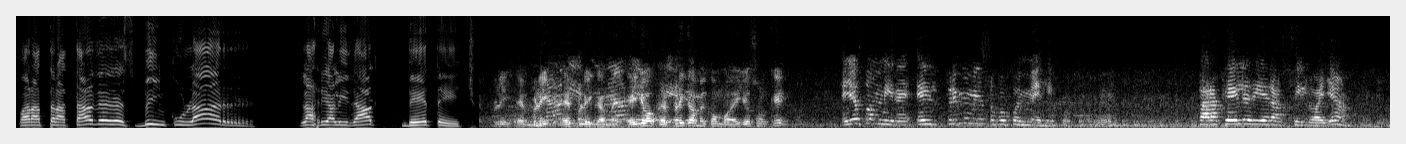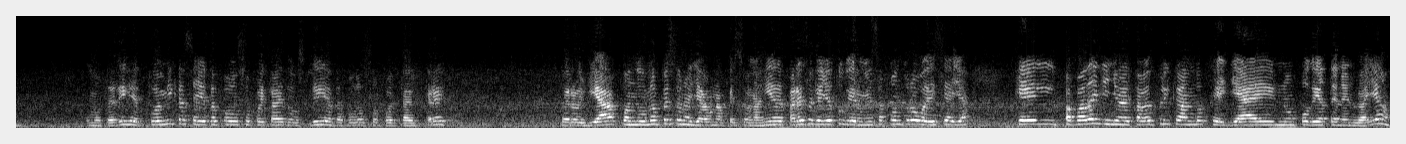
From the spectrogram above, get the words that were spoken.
para tratar de desvincular la realidad de este hecho. explícame, ellos, explícame cómo ellos son qué. Ellos son, mire, el primo mío se fue por México para que él le diera asilo allá. Como te dije, tú en mi casa yo te puedo soportar dos días, te puedo soportar tres. Pero ya cuando una persona ya una persona, y parece que ellos tuvieron esa controversia allá, que el papá del niño le estaba explicando que ya él no podía tenerlo allá.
